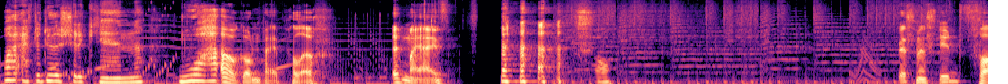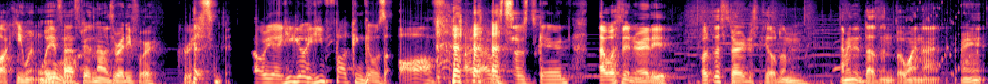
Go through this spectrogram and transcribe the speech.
What? I have to do this shit again? What? Oh, golden pipe. Hello. my eyes. Oh. Christmas, dude. Fuck, he went way Ooh. faster than I was ready for. Christmas. Oh yeah, he go he fucking goes off. I, I was so scared. I wasn't ready. What if the star just killed him? I mean, it doesn't, but why not, right?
